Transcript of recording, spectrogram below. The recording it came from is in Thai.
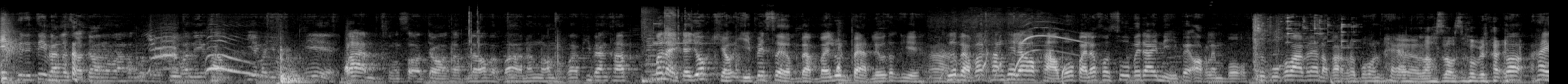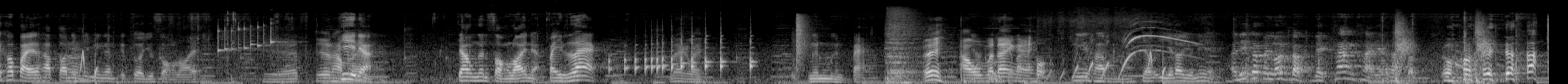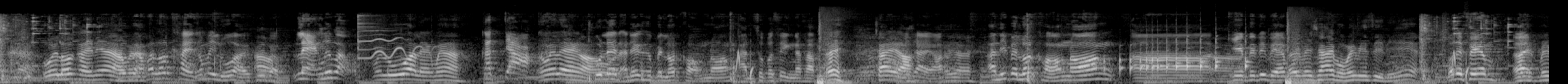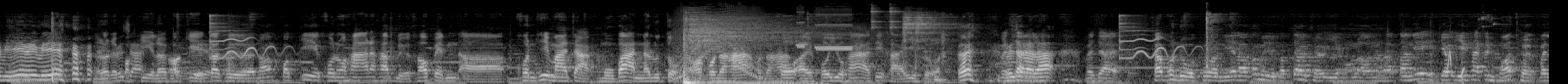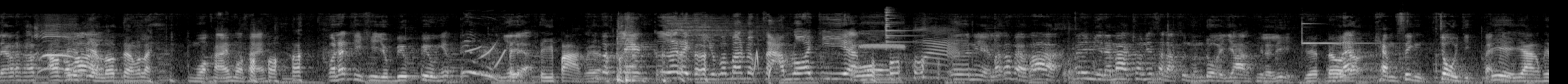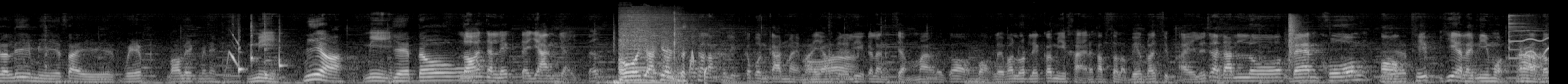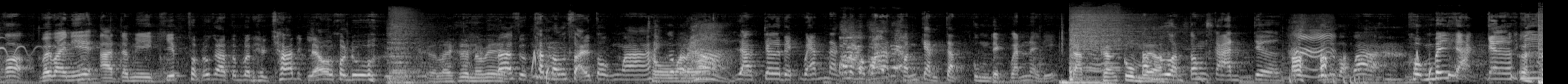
อินฟินิตี้แบงค์และสจนวัครับผมคือวันนี้ครับพี่มาอยู่ที่บ้านของสจครับแล้วแบบว่าน้องๆบอกว่าพี่แบงค์ครับ เมื่อไหร่จะยกเขียวอีไปเสิร์ฟแบบวัยรุ่น8เร็วสักทีอ่าคือแบบว่าครั้งที่แล้วเอาข่าวโบะไปแล้วเขาสู้ไม่ได้หนีไปออกแลมโบคือกูก็ว่าไม่ได้หรอกออกแลมโบมันแพเองอเราเราสู้ไม่ได้ก็ให้เข้าไปนะครับตอนนี้พี่มีเงินติดตัวอยู่ 200เย็ดพี่จะทำอะไรพี่เนี่ย จะเอาเงิน 200เนี่ยไปแลกแรกอะไร เงินหมื่นแปด เอ้ย เอามาได้ไง นี่ครับเจ้าอีเราอยู่นี่ อันนี้ก็เป็นรถแบบเด็กข้างไข่อะครับแบบโอ้ยโอ้ยรถใครเนี่ยคือแบบว่ารถไข่ก็ไม่รู้อะคืออ้าวแบบแรงหรือเปล่าไม่รู้ว่าแรงไหมอะกระจอกไม่แรงเหรอพูดเล่นอันนี้คือเป็นรถของน้องอันซูเปอร์ซิงนะครับเอ้ยใช่เหรอไม่ใช่เหรอไม่ใช่อันนี้เป็นรถของน้องอ่าเกมเบบี้เบมเอ้ยไม่ใช่ผมไม่มีสีนี้รถไอเฟรมเอ้ยไม่มีไม่มีรถไอไม่ป๊อกใช่กี้รถไอป๊อกกี้ก็คือน้องป๊อกกี้โคโนฮะนะครับหรือเขาเป็นอ่าคนที่มาจากหมู่บ้านนารูโตะอ๋อคนนะฮะคนนะโคฮะไอโคยูฮะที่ขายอีสัวเอ้ยไม่ใช่ละ ไม่ใช่ ครับคนดูคือวันนี้เราก็มาอยู่กับเจ้าเขียวอีของเรานะครับ ตอนนี้เขียวอีใครเป็นหัวเถิกไปแล้วนะครับเอาพี่พะว่เปลี่ยนรถแต่เมื่อไหร่ หมวกหายหมวกหายอ๋อวันนั้นขี่ขี่อยู่บิวปิวอย่างเงี้ยปิ้วอย่างเงี้ยเลยอะตีปากเลยคืออะแบบแรงเกินอะไรขี่อยู่ประมาณแบบ300จีอะโอ้โหเออเนี่ยแล้วก็แบบว่าไม่ได้มีอะไรมากช่วงนี้สนับสนุนโดยยางพิลารี่เย็ดโดนและแล้วแคมซิ่งโจยิกแปดพี่ยางพิลารี่มีใส่เวฟล้อเล็กไหมเนี่ยมี มีเหรอมี เย็ดโดล้อจะเล็กแต่ยางใหญ่เต๊ะโอ้ยอยากเห็น เขากำลังผลิตกระบวนการใหม่มาอ๋อยางเฟอร์รี่กำลังแจ่มมากแล้วก็บอกเลยว่ารถเล็กก็มีขายนะครับสำหรับเวฟร้อยสิบไอหรือจะดันโล แบนโค้งออกทริปที่อะไรมีหมดนะครับอ่า แล้วก็ไวๆนี้อาจจะมีคลิปสำนักงานตำรวจแห่งชาติอีกแล้วคนดู เกิดอะไรขึ้นนะพี่ ล่าสุดท่านรองสายตรงมาโทรก็มาแบบเลย ว่าอยากเจอเด็กแว้นนะก็เลยบอกว่าขอนแก่นจัดกลุ่มเด็กแว้นหน่อยดิจัดทั้งกลุ่มเลยเหรตำรวอ จต้องการเจอก็เลยบอกว่าผมไม่อยากเจอพี่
